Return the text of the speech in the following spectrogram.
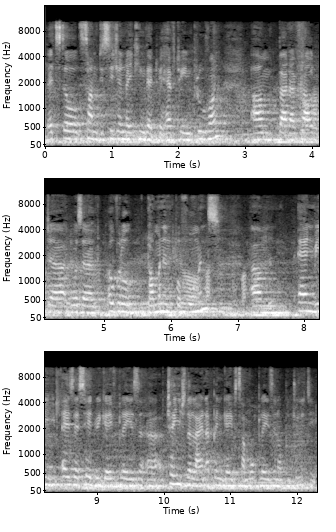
that's still some decision making that we have to improve on. Um, but I felt uh, it was an overall dominant performance. Um, and we, as I said, we gave players, uh, changed the lineup and gave some more players an opportunity.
